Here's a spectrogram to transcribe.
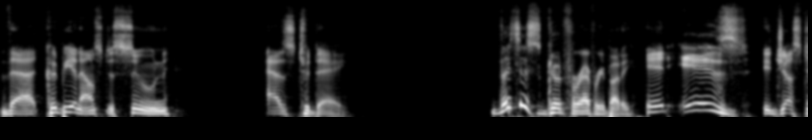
that could be announced as soon as today. This is good for everybody. It is. It just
